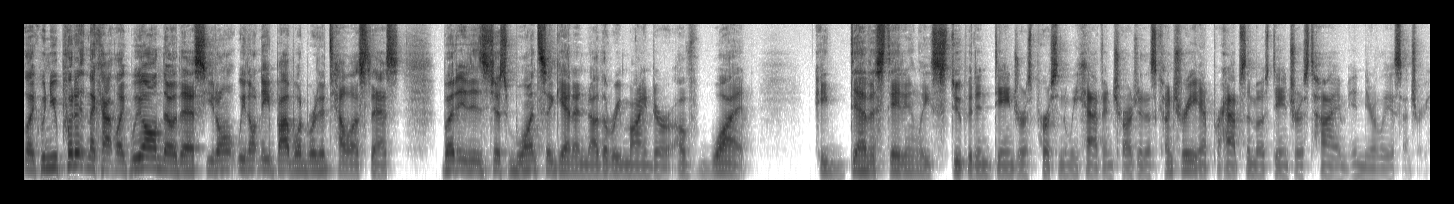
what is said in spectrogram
like when you put it in the count, like we all know this. You don't we don't need Bob Woodward to tell us this, but it is just once again another reminder of what a devastatingly stupid and dangerous person we have in charge of this country at perhaps the most dangerous time in nearly a century.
